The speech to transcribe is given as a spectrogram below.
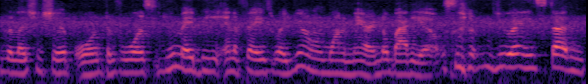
relationship or divorce, you may be in a phase where you don't want to marry nobody else. you ain't studying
